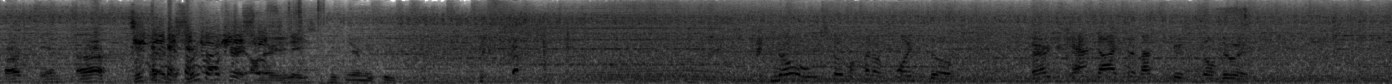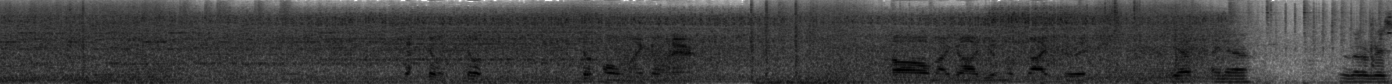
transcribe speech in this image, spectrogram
Fucking up. Where's that? Oh, there he is. He's near me too. no, we still behind our points though. Eric, you can't die to Massachusetts. Don't do it. Kill him. Kill him. Kill Oh my god, Eric. Oh my god, you almost died to it. Yep, I know. A little It's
